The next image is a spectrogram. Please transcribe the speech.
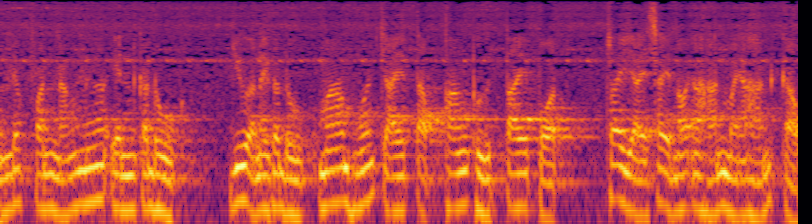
นเล็บฟันหนังเนื้อเอ็นกระดูก เยื่อในกระดูกม้ามหัวใจตับพังผืดไตปอดไส้ใหญ่ไส้น้อยอาหารใหม่อาหารเก่า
